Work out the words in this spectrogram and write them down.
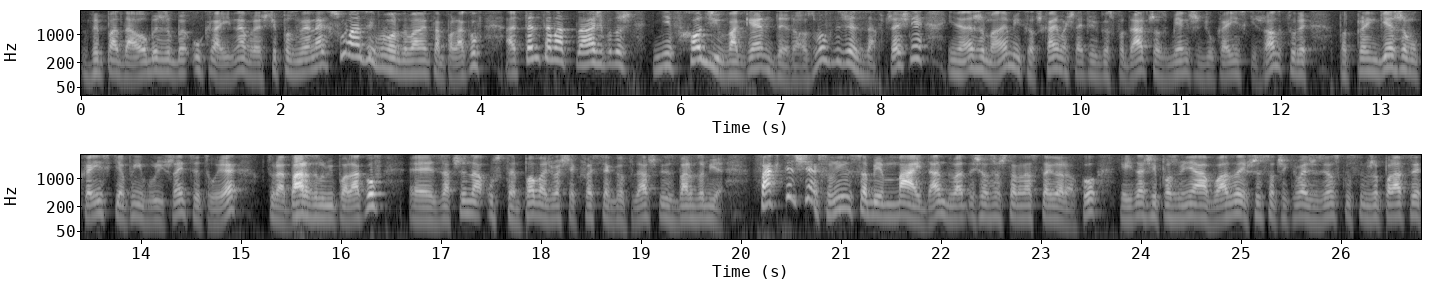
wypadałoby, żeby Ukraina wreszcie pozwoliła na ekshumację pomordowanych tam Polaków, ale ten temat na razie ponoć nie wchodzi w agendy rozmów, gdyż jest za wcześnie i należy małymi kroczkami, właśnie najpierw gospodarczo zwiększyć ukraiński rząd, który pod pręgierzem ukraińskiej opinii publicznej, cytuję, która bardzo lubi Polaków, e, zaczyna ustępować właśnie kwestiach gospodarczych, to jest bardzo miłe. Faktycznie, jak wspomnimy sobie Majdan 2014 roku, kiedy tam się pozmieniała władza i wszyscy oczekiwali, że w związku z tym, że Polacy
